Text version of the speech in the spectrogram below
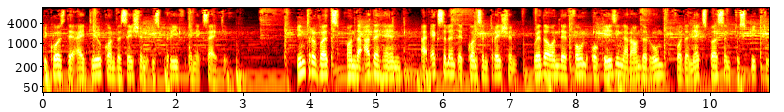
because their ideal conversation is brief and exciting. Introverts, on the other hand, are excellent at concentration, whether on their phone or gazing around the room for the next person to speak to.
